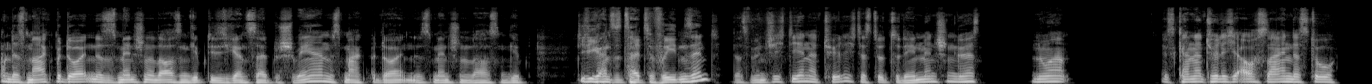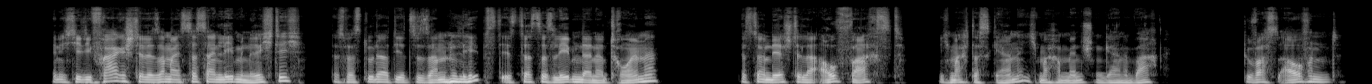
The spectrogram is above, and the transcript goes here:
Und das mag bedeuten, dass es Menschen da draußen gibt, die sich die ganze Zeit beschweren. Es mag bedeuten, dass es Menschen da draußen gibt, die die ganze Zeit zufrieden sind. Das wünsche ich dir natürlich, dass du zu den Menschen gehörst. Nur, es kann natürlich auch sein, dass du, wenn ich dir die Frage stelle, sag mal, ist das dein Leben richtig? Das, was du da dir zusammenlebst? Ist das das Leben deiner Träume? Dass du an der Stelle aufwachst. Ich mache das gerne. Ich mache Menschen gerne wach. Du wachst auf und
